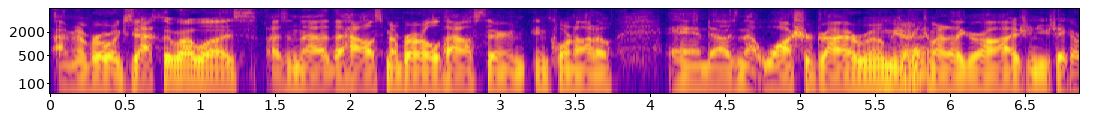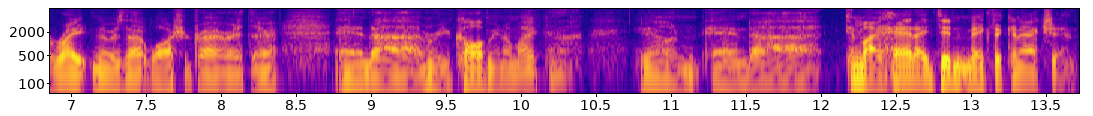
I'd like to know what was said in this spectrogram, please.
I remember exactly where I was. I was in the, the house. Remember our old house there in, in Coronado, and I was in that washer dryer room. You know, you come out of the garage and you take a right, and there was that washer dryer right there. And uh, I remember you called me, and I'm like, "Huh," you know, and, and uh, in my head I didn't make the connection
